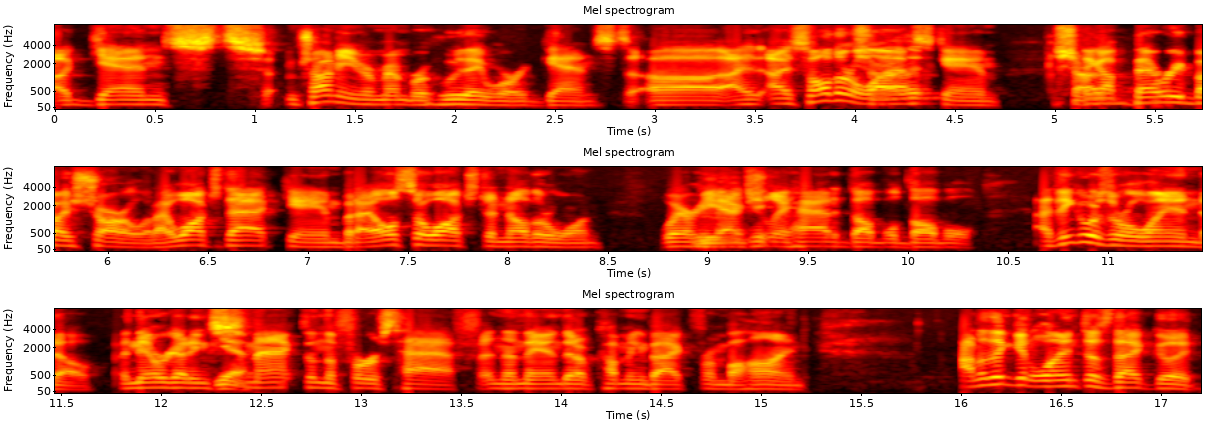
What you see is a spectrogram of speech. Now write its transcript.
against, I'm trying to even remember who they were against. Uh, I, I saw their Charlotte? last game. Charlotte? They got buried by Charlotte. I watched that game, but I also watched another one where he Magic. actually had a double double. I think it was Orlando, and they were getting yeah. smacked in the first half, and then they ended up coming back from behind. I don't think Atlanta's that good.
